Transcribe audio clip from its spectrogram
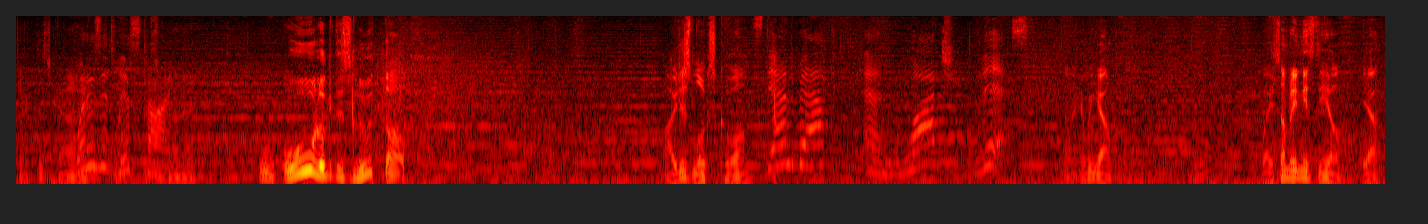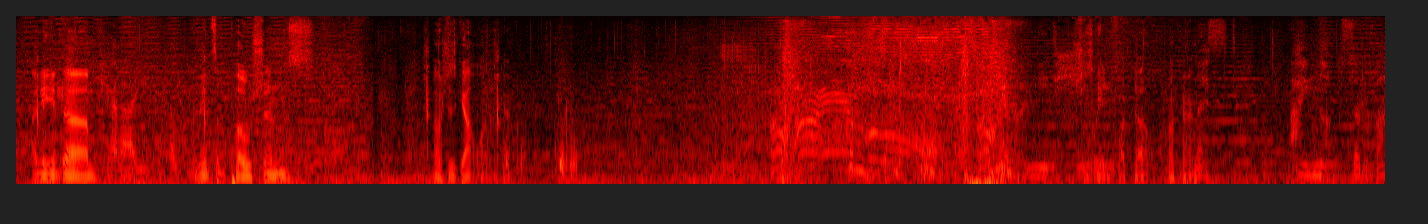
Attack this guy. What is it attack this time? guy. Ooh, ooh, look at this loot though. Oh, he just looks cool. Stand here we go. Wait, somebody needs to heal. Yeah, I need um I need some potions. Oh, she's got one. Okay. She's getting fucked up. Okay. I not survive.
